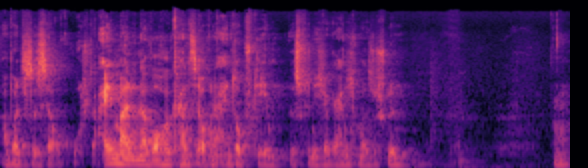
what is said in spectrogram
Aber das ist ja auch wurscht. Einmal in der Woche kannst du auch einen Eintopf geben. Das finde ich ja gar nicht mal so schlimm. Ja.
